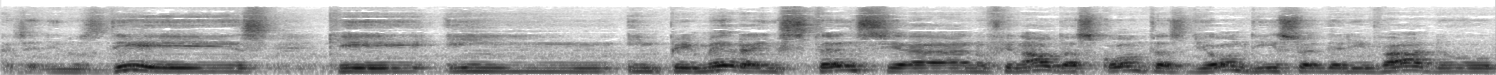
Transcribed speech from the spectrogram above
Mas ele nos diz que, em, em primeira instância, no final das contas, de onde isso é derivado,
